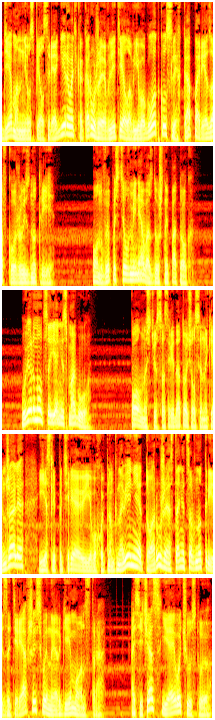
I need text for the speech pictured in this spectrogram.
Демон не успел среагировать, как оружие влетело в его глотку, слегка порезав кожу изнутри. Он выпустил в меня воздушный поток. Увернуться я не смогу. Полностью сосредоточился на кинжале. Если потеряю его хоть на мгновение, то оружие останется внутри, затерявшись в энергии монстра. А сейчас я его чувствую.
